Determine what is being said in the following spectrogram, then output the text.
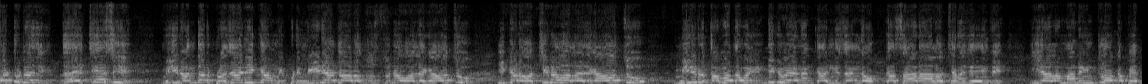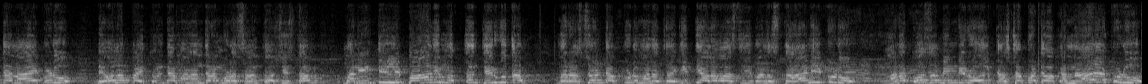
ఓటున్నది దయచేసి మీరందరు ప్రజానీకం ఇప్పుడు మీడియా ద్వారా చూస్తున్న వాళ్ళే కావచ్చు ఇక్కడ వచ్చిన వాళ్ళది కావచ్చు మీరు తమ తమ ఇంటికి పోయినాక నిజంగా ఒక్కసారి ఆలోచన చేయండి. ఇవాళ మన ఇంట్లో ఒక పెద్ద నాయకుడు డెవలప్ అవుతుంటే మనందరం కూడా సంతోషిస్తాం. మన ఇంటిల్ని పాది మొత్తం తిరుగుతాం. మరి అసొంటప్పుడు మన జగిత్యాల వాసి మన స్థానికుడు మన కోసం ఇన్ని రోజులు కష్టపడ్డ ఒక నాయకుడు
